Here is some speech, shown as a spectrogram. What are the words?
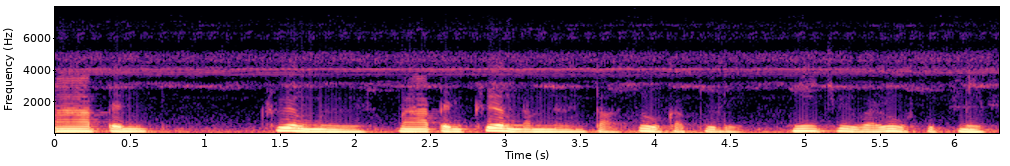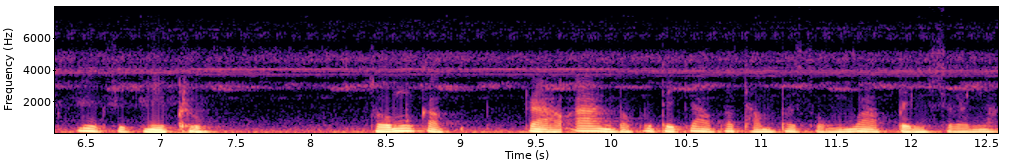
มาเป็นเครื่องมือมาเป็นเครื่องดำเนินต่อสู้กับกิเลส นี่ชื่อว่าลูกศิษย์มีลูกศิษย์มีครู สมกับกล่าวอ้างพระพุทธเจ้าพระธรรมพระสงฆ์ว่าเป็นเสรณะ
